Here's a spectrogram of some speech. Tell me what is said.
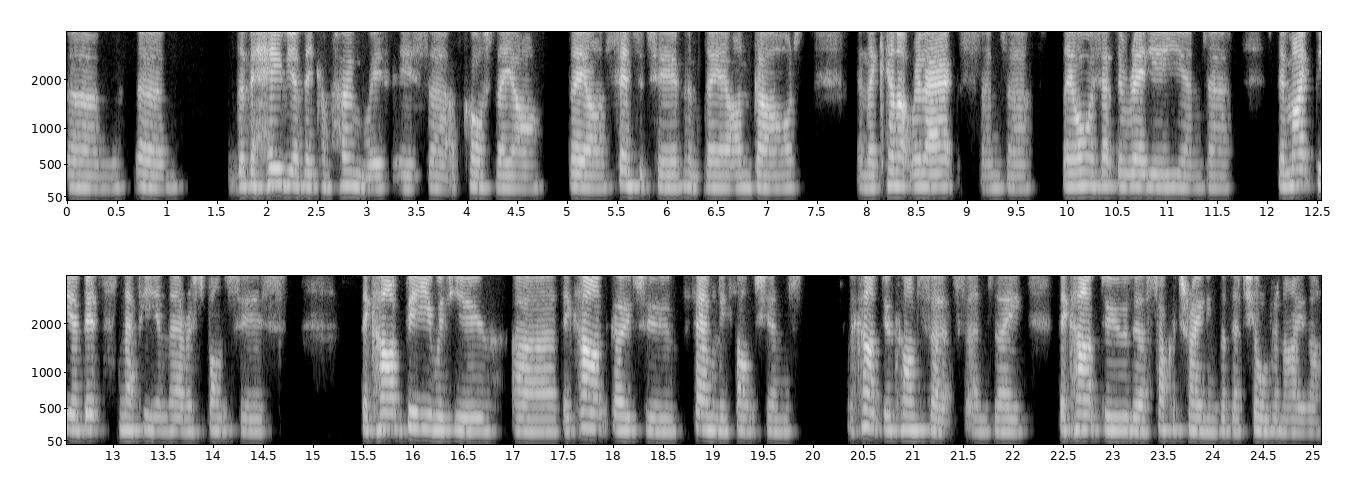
um, um, the behavior they come home with is, uh, of course, they are they are sensitive and they are on guard, and they cannot relax, and uh, they're always at the ready, and uh, they might be a bit snappy in their responses. They can't be with you. Uh, they can't go to family functions. They can't do concerts, and they they can't do the soccer training with their children either,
